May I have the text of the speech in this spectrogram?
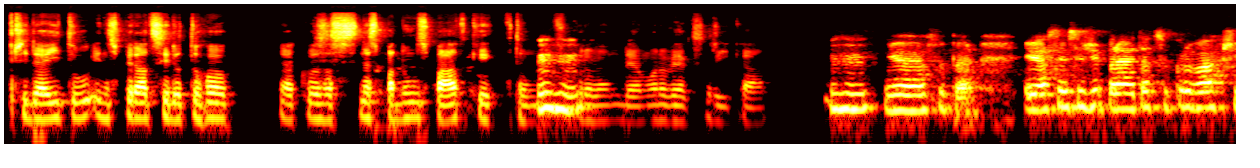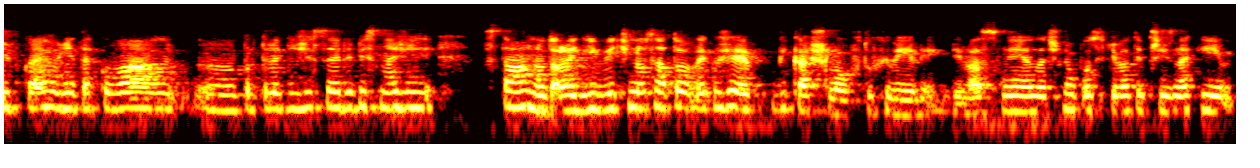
přidají tu inspiraci do toho jako zase nespadnou zpátky k tomu mm-hmm. cukrovému démonovi, jak se říká. Mm-hmm, jo, super. Jo, já si myslím, že právě ta cukrová chřipka je hodně taková uh, pro ty lidi, že se kdyby snaží stáhnout, ale lidi většinou se na to jakože vykašlou v tu chvíli, kdy vlastně začnou pocitovat ty příznaky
